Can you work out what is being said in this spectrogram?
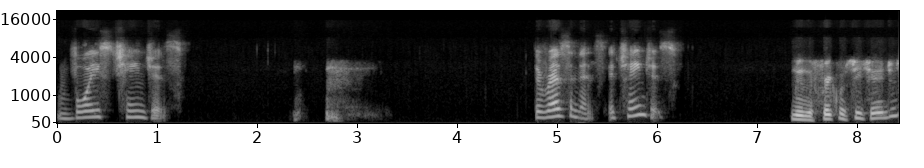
voice changes. The resonance, it changes. I mean, the frequency changes?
